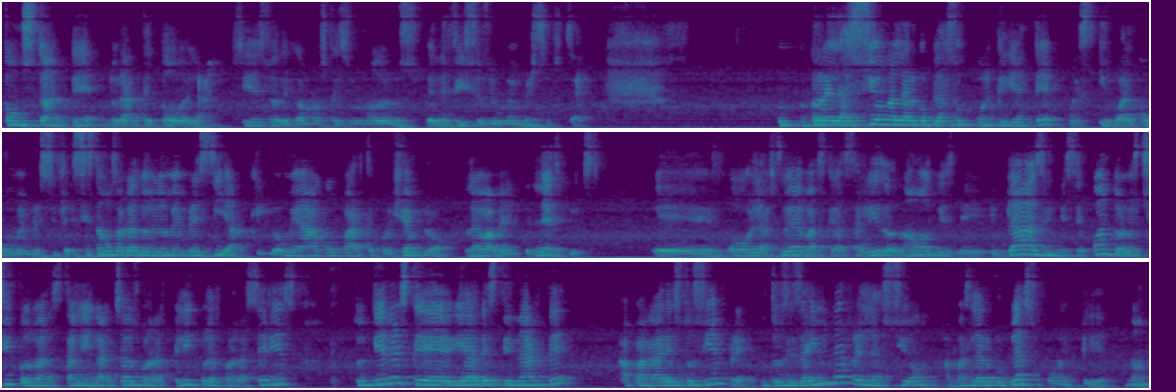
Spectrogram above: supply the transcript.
constante durante todo el año. ¿sí? Eso digamos que es uno de los beneficios de un membership site. Relación a largo plazo con el cliente, pues igual con un membership. Si estamos hablando de una membresía que yo me hago parte, por ejemplo, nuevamente Netflix, eh, o las nuevas que han salido, ¿no? Disney Plus y ni sé cuánto, los chicos van, están enganchados con las películas, con las series, tú tienes que ya destinarte a pagar esto siempre. Entonces hay una relación a más largo plazo con el cliente, ¿no?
